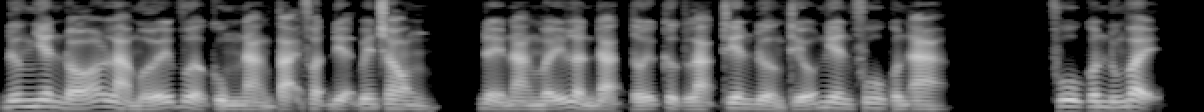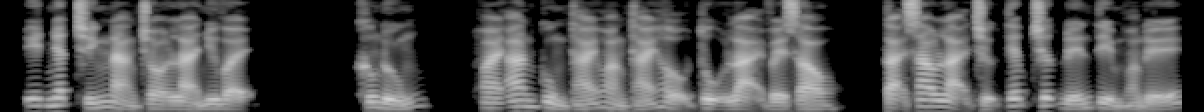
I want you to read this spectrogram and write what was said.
Đương nhiên đó là mới vừa cùng nàng tại phật điện bên trong, để nàng mấy lần đạt tới cực lạc thiên đường thiếu niên phu quân a. Phu quân đúng vậy, ít nhất chính nàng cho là như vậy. Không đúng, hoài an cùng thái hoàng thái hậu tụ lại về sau, tại sao lại trực tiếp trước đến tìm hoàng đế?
